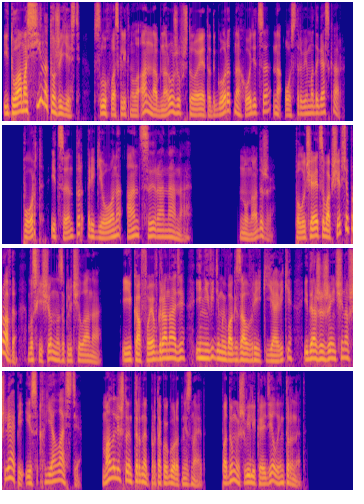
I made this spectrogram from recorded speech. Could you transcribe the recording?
«И Туамасина тоже есть!» — вслух воскликнула Анна, обнаружив, что этот город находится на острове Мадагаскар порт и центр региона Анциранана. «Ну надо же! Получается, вообще все правда!» — восхищенно заключила она. «И кафе в Гранаде, и невидимый вокзал в Рейкьявике, и даже женщина в шляпе из Хьяласти. Мало ли что интернет про такой город не знает. Подумаешь, великое дело — интернет».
